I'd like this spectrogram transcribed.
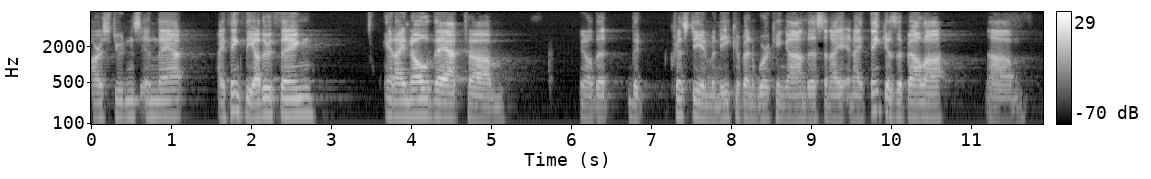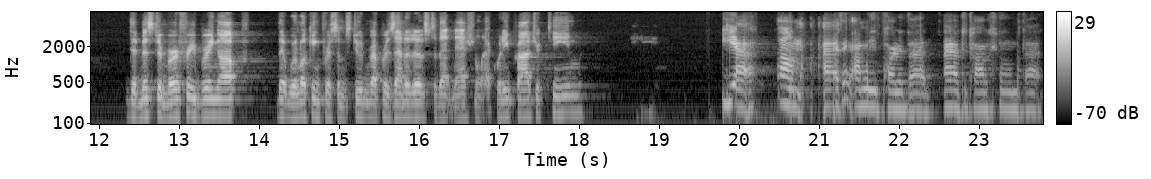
our students in that. I think the other thing, and I know that, um, you know, that Christy and Monique have been working on this, and I and I think Isabella, um, did Mr. Murphy bring up that we're looking for some student representatives to that National Equity Project team? Yeah, um, I think I'm gonna be part of that. I have to talk to him about that.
